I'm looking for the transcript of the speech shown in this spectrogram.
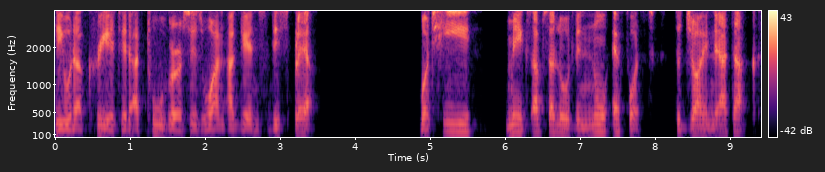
he would have created a two versus one against this player. But he makes absolutely no effort to join the attack.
